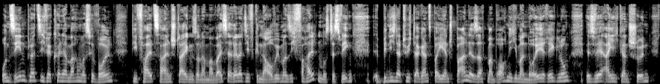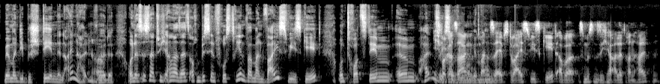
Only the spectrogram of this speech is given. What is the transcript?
und sehen plötzlich, wir können ja machen, was wir wollen, die Fallzahlen steigen, sondern man weiß ja relativ genau, wie man sich verhalten muss. Deswegen äh, bin ich natürlich da ganz bei Jens Spahn, der sagt, man braucht nicht immer neue Regelungen. Es wäre eigentlich ganz schön, wenn man die bestehenden einhalten würde. Und das ist natürlich andererseits auch ein bisschen frustrierend, weil man weiß, wie es geht und trotzdem ähm, halten Ich sich wollte so gerade sagen, wenige man selbst weiß, wie es geht, aber es müssen sich ja alle dran halten.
